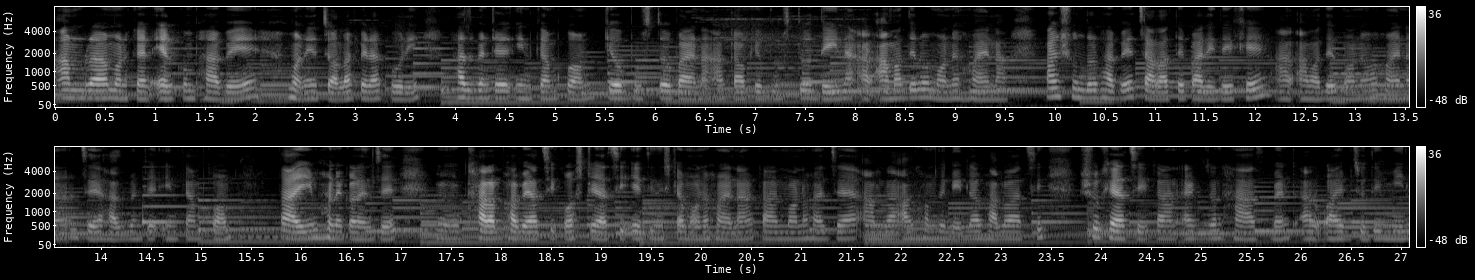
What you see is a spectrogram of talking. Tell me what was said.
আমরা মনে করেন, এরকমভাবে মানে চলাফেরা করি হাজব্যান্ডের ইনকাম কম, কেউ বুঝতেও পারে না, আর কাউকে বুঝতেও দেই না, আর আমাদেরও মনে হয় না। কারণ সুন্দরভাবে চালাতে পারি দেখে, আর আমাদের মনেও হয় না যে হাজব্যান্ডের ইনকাম কম। তাই মনে করেন যে খারাপভাবে আছি, কষ্টে আছি, এই জিনিসটা মনে হয় না। কারণ মনে হয় যে, আমরা আলহামদুলিল্লাহ ভালো আছি, সুখে আছি। কারণ একজন হাজব্যান্ড আর ওয়াইফ যদি মিল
